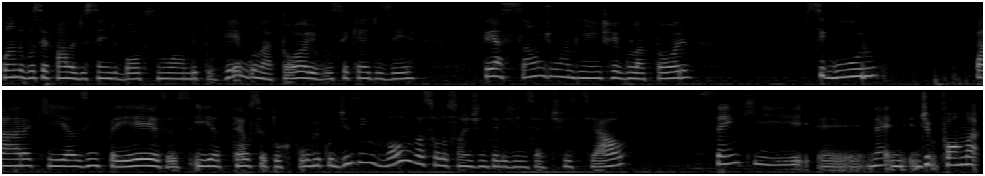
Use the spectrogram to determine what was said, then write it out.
Quando você fala de sandbox no âmbito regulatório, você quer dizer criação de um ambiente regulatório seguro para que as empresas e até o setor público desenvolvam soluções de inteligência artificial sem que, é, né, de forma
